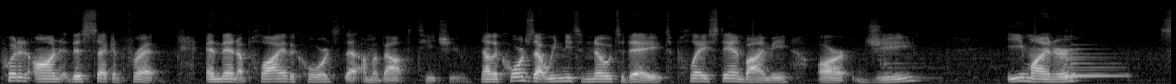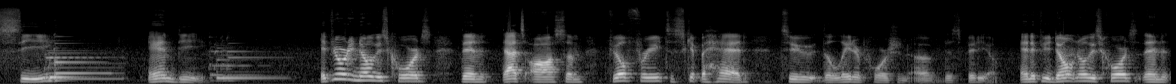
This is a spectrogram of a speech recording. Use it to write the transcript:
put it on this second fret, and then apply the chords that I'm about to teach you. Now, the chords that we need to know today to play Stand By Me are G, E minor, C, and D. If you already know these chords, then that's awesome. Feel free to skip ahead to the later portion of this video. And if you don't know these chords, then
